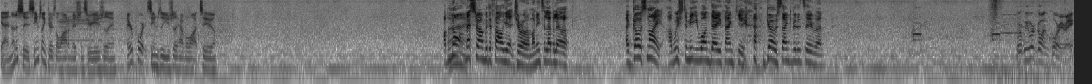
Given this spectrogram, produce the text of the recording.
Yeah, I noticed it. It seems like there's a lot of missions here usually. Airport seems to usually have a lot too. I've not Alright. messed around with the FAL yet, Jerome. I need to level it up. A Ghost Knight, I wish to meet you one day. Thank you. Ghost, thank you for the two, man. We're, we were going quarry, right?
